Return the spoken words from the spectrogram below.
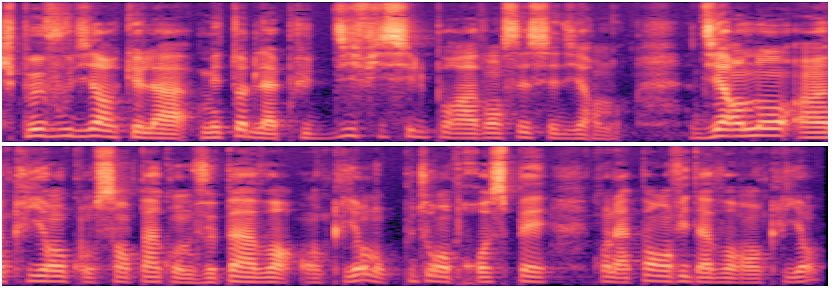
Je peux vous dire que la méthode la plus difficile pour avancer, c'est dire non. Dire non à un client qu'on sent pas, qu'on ne veut pas avoir en client, donc plutôt un prospect qu'on n'a pas envie d'avoir en client.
